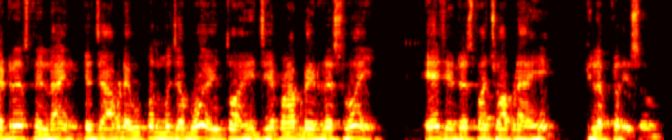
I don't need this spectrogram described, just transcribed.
એડ્રેસની લાઈન કે જે આપણે ઉપર મુજબ હોય તો અહીં જે પણ આપણું એડ્રેસ હોય, એ જ એડ્રેસ પાછું આપણે અહીં ફિલઅપ કરીશું.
